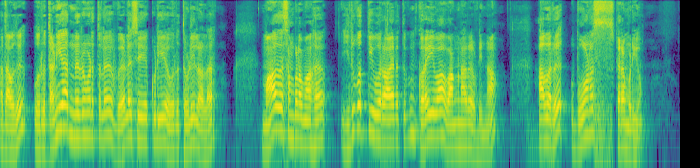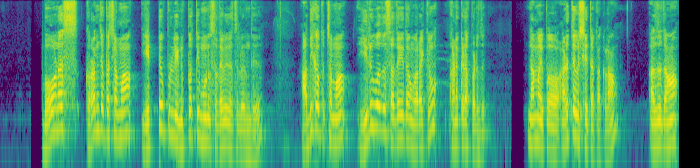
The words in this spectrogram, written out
அதாவது ஒரு தனியார் நிறுவனத்தில் வேலை செய்யக்கூடிய ஒரு தொழிலாளர் மாத சம்பளமாக இருபத்தி ஓராயிரத்துக்கும் குறைவாக வாங்கினாரு அப்படின்னா அவர் போனஸ் பெற முடியும். போனஸ் குறைஞ்சபட்சமாக எட்டு புள்ளி முப்பத்தி மூணு சதவீதத்திலிருந்து அதிகபட்சமாக இருபது சதவீதம் வரைக்கும் கணக்கிடப்படுது. நம்ம இப்போ அடுத்த விஷயத்தை பார்க்கலாம். அதுதான்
